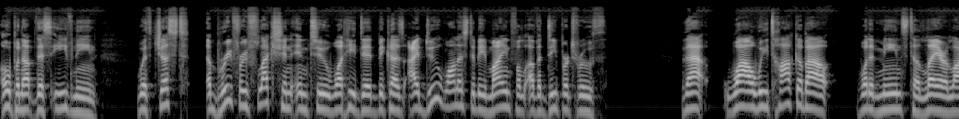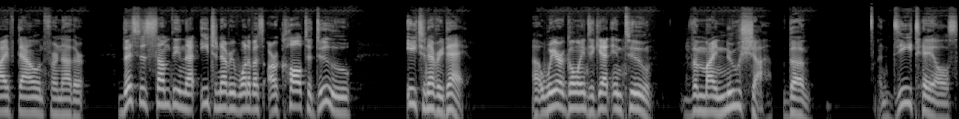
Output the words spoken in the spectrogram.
open up this evening with just a brief reflection into what he did because I do want us to be mindful of a deeper truth that while we talk about what it means to lay our life down for another, this is something that each and every one of us are called to do each and every day. Uh, we are going to get into the minutia, the details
